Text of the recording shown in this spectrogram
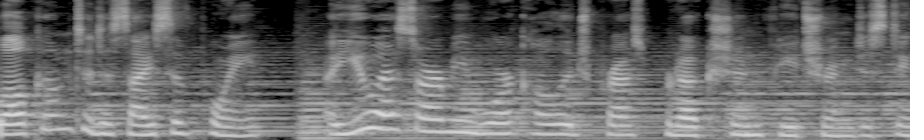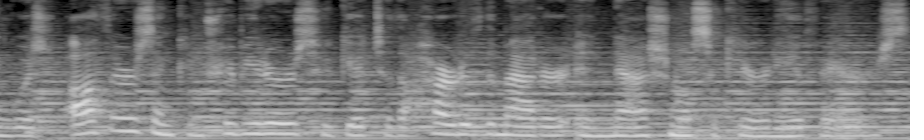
Welcome to Decisive Point, a U.S. Army War College Press production featuring distinguished authors and contributors who get to the heart of the matter in national security affairs.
